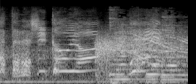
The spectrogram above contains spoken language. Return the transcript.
新しい顔よ。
